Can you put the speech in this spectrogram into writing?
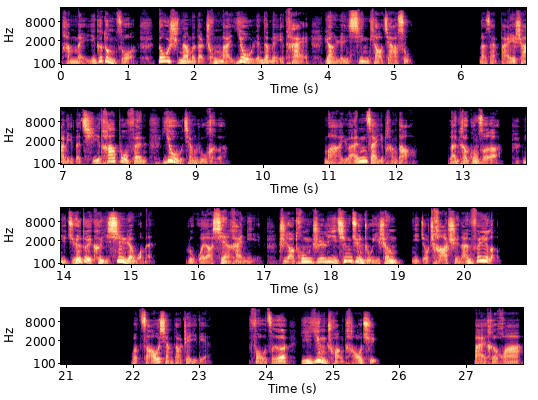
他每一个动作都是那么的充满诱人的美态，让人心跳加速。那在白纱里的其他部分又将如何？马原在一旁道：“兰特公子，你绝对可以信任我们。如果要陷害你，只要通知沥青郡主一声，你就插翅难飞了。”我早想到这一点，否则已硬闯逃去。百合花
